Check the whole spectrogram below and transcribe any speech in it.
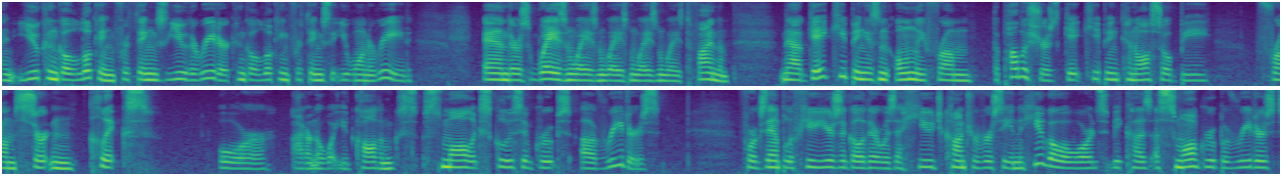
and you can go looking for things you the reader can go looking for things that you want to read and there's ways and ways and ways and ways and ways to find them. Now, gatekeeping isn't only from the publishers, gatekeeping can also be from certain cliques or I don't know what you'd call them, s- small exclusive groups of readers. For example, a few years ago, there was a huge controversy in the Hugo Awards because a small group of readers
